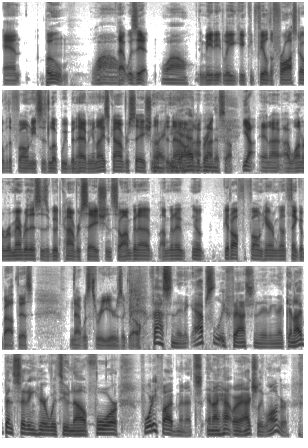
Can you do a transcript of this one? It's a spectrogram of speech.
and boom, Wow. that was it. Wow. Immediately, you could feel the frost over the phone. He says, "Look, we've been having a nice conversation Right. up to now. You had to bring I- this up. Yeah, and I, I want to remember this as a good conversation. So I'm gonna, I'm gonna, you know, get off the phone here. I'm gonna think about this. And that was three years ago. Fascinating, absolutely fascinating, Nick. And I've been sitting here with you now for 45 minutes, and I have, or actually longer.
